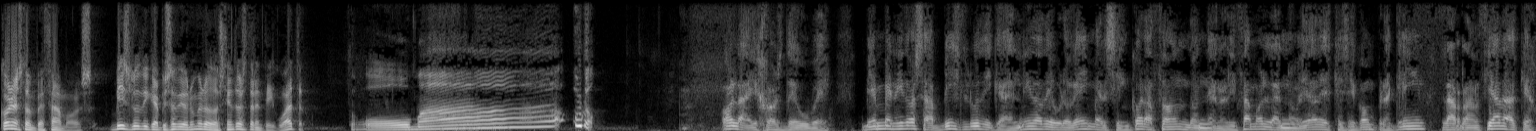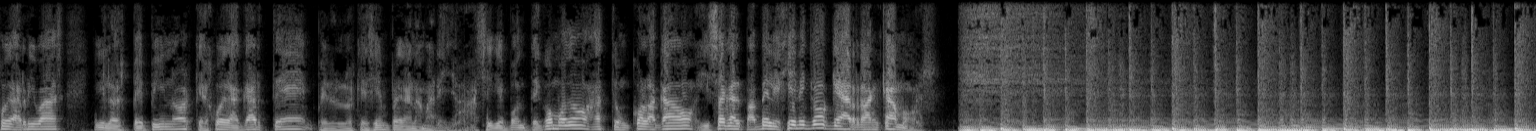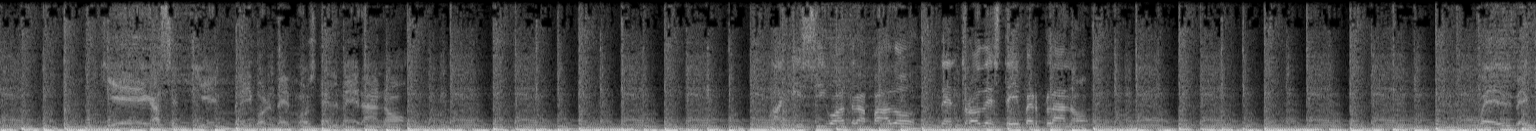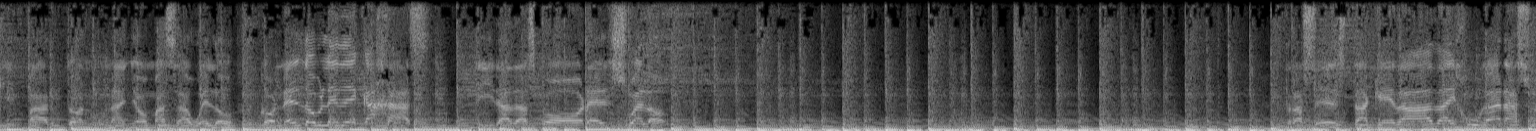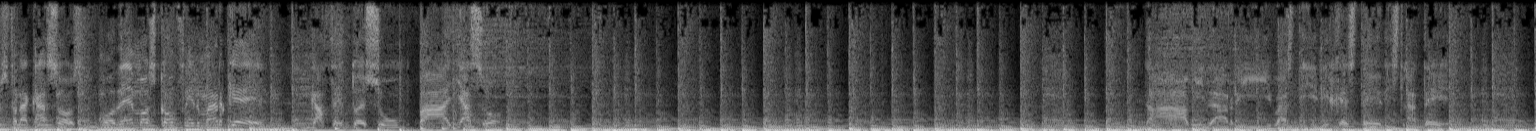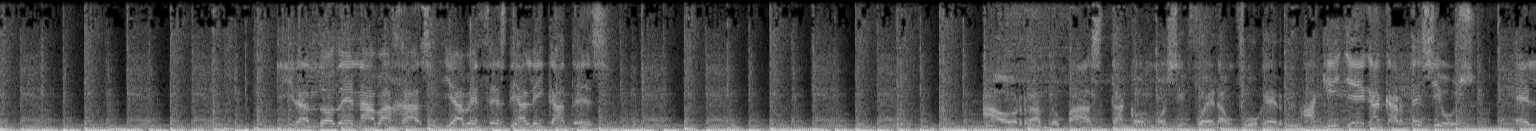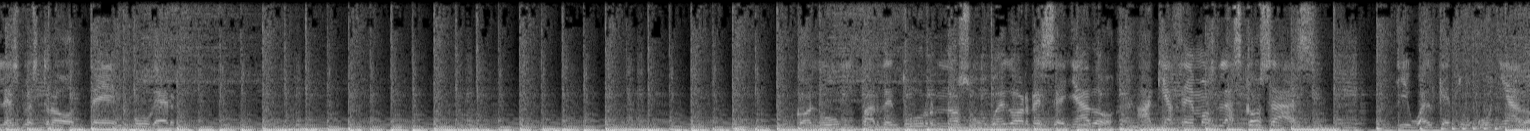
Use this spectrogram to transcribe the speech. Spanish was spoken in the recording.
Con esto empezamos. Bis Lúdica, episodio número 234. Toma uno. Hola hijos de V, bienvenidos a Bis Lúdica, el nido de Eurogamer sin corazón, donde analizamos las novedades que se compra Clint, las ranciadas que juega Rivas y los pepinos que juega Carte, pero los que siempre gana amarillo. Así que ponte cómodo, hazte un colacao y saca el papel higiénico que arrancamos. De este hiperplano. Vuelve Clint Barton un año más abuelo con el doble de cajas tiradas por el suelo. Tras esta quedada y jugar a sus fracasos, podemos confirmar que Gaceto es un payaso. Arribas dirige este dislate. Tirando de navajas y a veces de alicates. ahorrando pasta como si fuera un fugger. Aquí llega Cartesius, él es nuestro de fugger. Con un par de turnos, un juego reseñado, aquí hacemos las cosas igual que tu cuñado.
